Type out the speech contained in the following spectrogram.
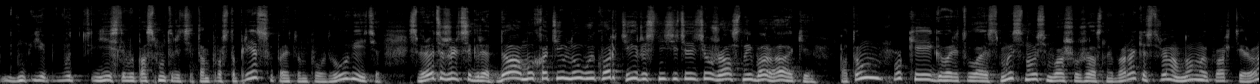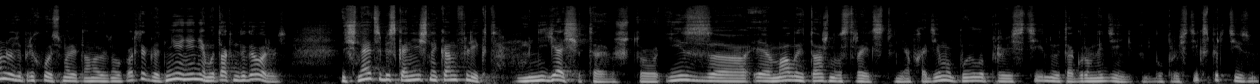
вот если вы посмотрите там просто прессу по этому поводу, вы увидите. Собираются жильцы и говорят, да, мы хотим новые квартиры, снесите эти ужасные бараки. Потом, окей, говорит власть, мы сносим ваши ужасные бараки, строим вам новые квартиры. А люди приходят смотреть на новые, новые квартиры, говорят, не-не-не, мы так не договаривались. Начинается бесконечный конфликт. Мне, я считаю, что из э, малоэтажного строительства необходимо было провести, ну, это огромные деньги, надо было провести экспертизу,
